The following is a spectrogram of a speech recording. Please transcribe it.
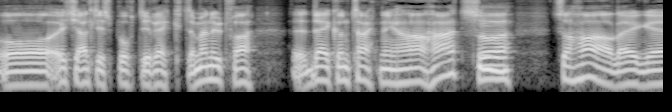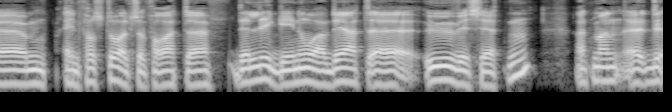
og ikke alltid spurt direkte, men ut fra de kontaktene jeg har hatt, så, så har jeg eh, en forståelse for at eh, det ligger i noe av det at eh, uvissheten at man, eh, det,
